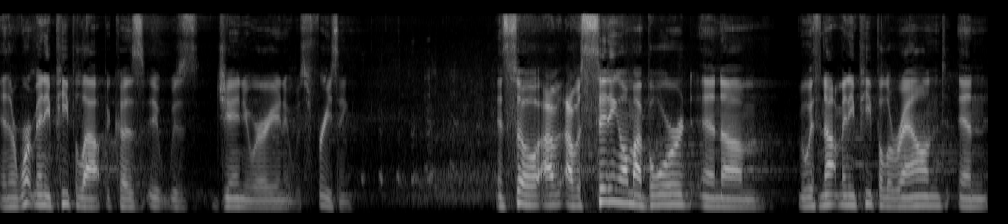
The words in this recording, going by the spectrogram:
and there weren't many people out because it was January and it was freezing. and so I, I, was sitting on my board and um, with not many people around, and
